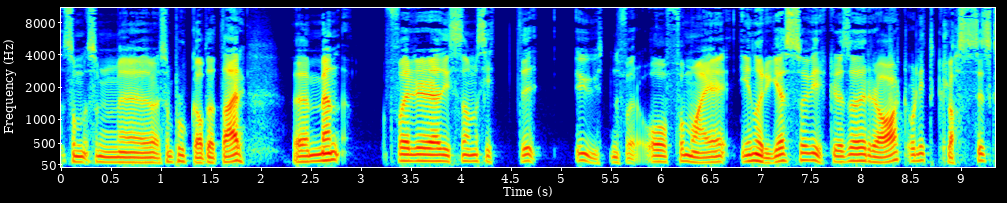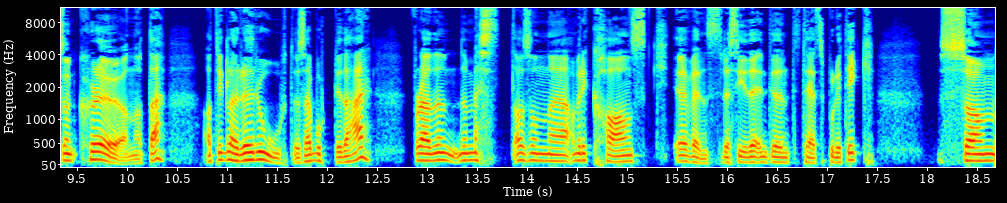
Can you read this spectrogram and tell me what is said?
som, som, eh, som plukka opp dette her. Eh, men for de som sitter utenfor, og for meg i Norge, så virker det så rart og litt klassisk sånn klønete at de klarer å rote seg borti det her. For det er det, det mest av sånn eh, amerikansk eh, venstreside-identitetspolitikk som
